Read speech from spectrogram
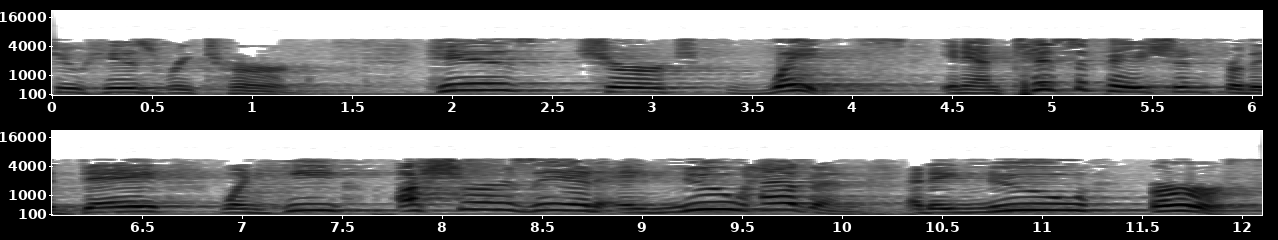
to his return. His church waits in anticipation for the day when he ushers in a new heaven and a new earth.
